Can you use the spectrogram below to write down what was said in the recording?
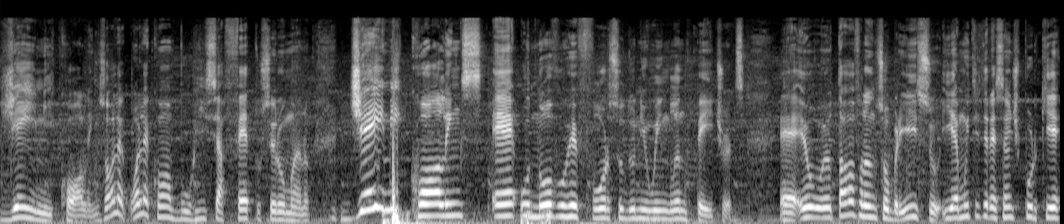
Jamie Collins. Olha, olha como a burrice afeta o ser humano. Jamie Collins é o novo reforço do New England Patriots. É, eu, eu tava falando sobre isso e é muito interessante porque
